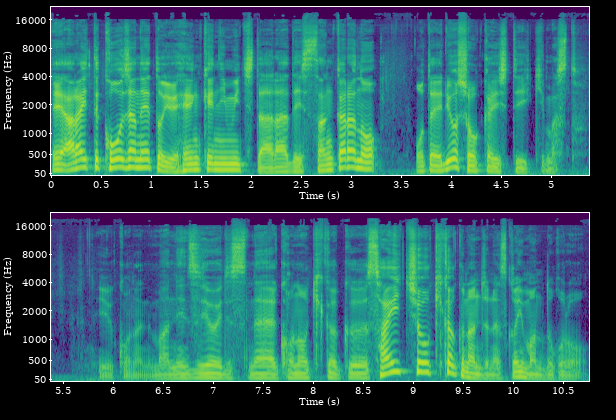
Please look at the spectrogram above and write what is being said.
えー、新井ってこうじゃねという偏見に満ちた荒弟子さんからのお便りを紹介していきますというコーナーで。まあ根強いですね。この企画最長企画なんじゃないですか今のところ。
